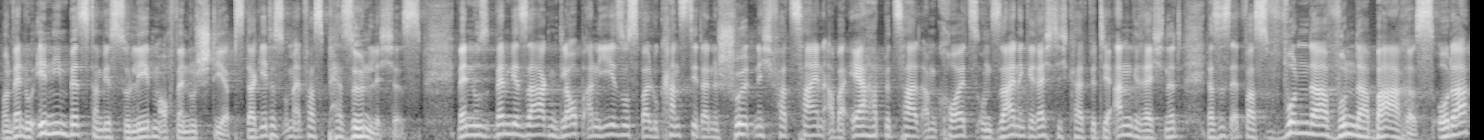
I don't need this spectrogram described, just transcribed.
Und wenn du in ihm bist, dann wirst du leben, auch wenn du stirbst. Da geht es um etwas Persönliches. Wenn, du, wenn wir sagen, glaub an Jesus, weil du kannst dir deine Schuld nicht verzeihen, aber er hat bezahlt am Kreuz und seine Gerechtigkeit wird dir angerechnet. Das ist etwas Wunder, Wunderbares, oder?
